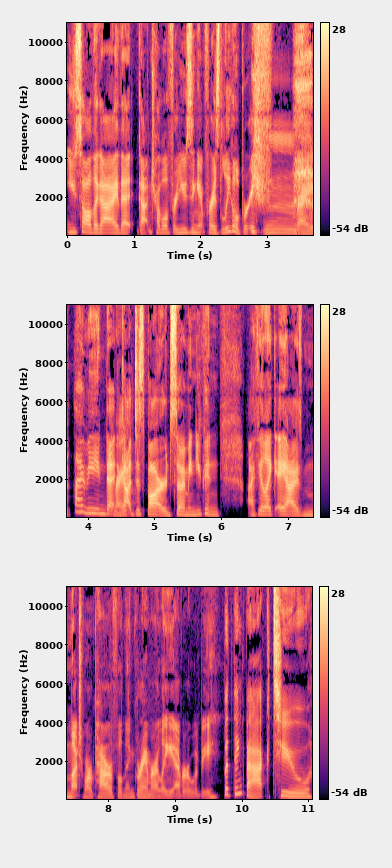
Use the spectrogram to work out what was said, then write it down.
You saw the guy that got in trouble for using it for his legal brief. Right. I mean, that Right. got disbarred. So, I mean, you can, I feel like AI is much more powerful than Grammarly ever would be. But think back to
